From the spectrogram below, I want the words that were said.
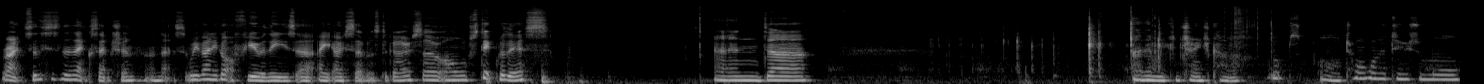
Right, so this is the next section, and that's we've only got a few of these uh, 807s to go, so I'll stick with this. And uh, and then we can change colour. Oops. Oh, do I want to do some more?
